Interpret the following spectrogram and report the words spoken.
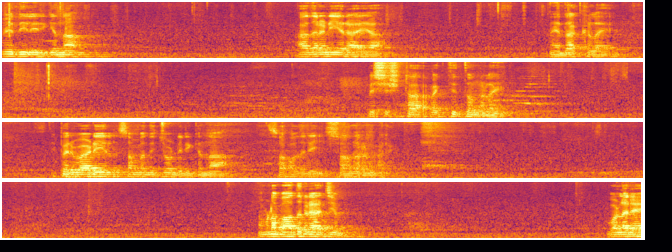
വേദിയിലിരിക്കുന്ന ആദരണീയരായ നേതാക്കളെ വിശിഷ്ട വ്യക്തിത്വങ്ങളെ ഈ പരിപാടിയിൽ സംബന്ധിച്ചുകൊണ്ടിരിക്കുന്ന സഹോദരി സഹോദരന്മാരെ. നമ്മുടെ മാതൃരാജ്യം വളരെ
